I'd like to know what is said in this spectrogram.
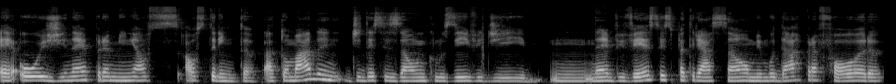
É, hoje, né, para mim, aos, aos 30. A tomada de decisão, inclusive, de hum, né, viver essa expatriação, me mudar para fora,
